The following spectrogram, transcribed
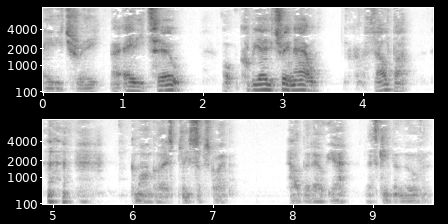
83, uh, 82. Oh, could be 83 now. I felt that. Come on, guys, please subscribe. Help it out, yeah? Let's keep it moving.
